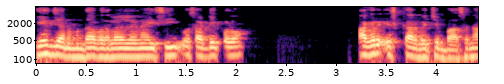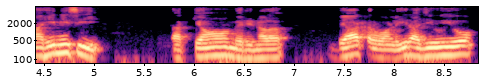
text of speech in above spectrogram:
ਇਹ ਜਨਮ ਦਾ ਬਦਲਾ ਲੈਣਾ ਹੀ ਸੀ ਉਹ ਸਾਡੇ ਕੋਲੋਂ। ਅਗਰ ਇਸ ਘਰ ਵਿੱਚ ਬਸਣਾ ਹੀ ਨਹੀਂ ਸੀ, ਤਾਂ ਕਿਉਂ ਮੇਰੇ ਨਾਲ ਵਿਆਹ ਕਰਵਾਉਣ ਲਈ ਰਾਜੀ ਹੋਈ ਉਹ?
